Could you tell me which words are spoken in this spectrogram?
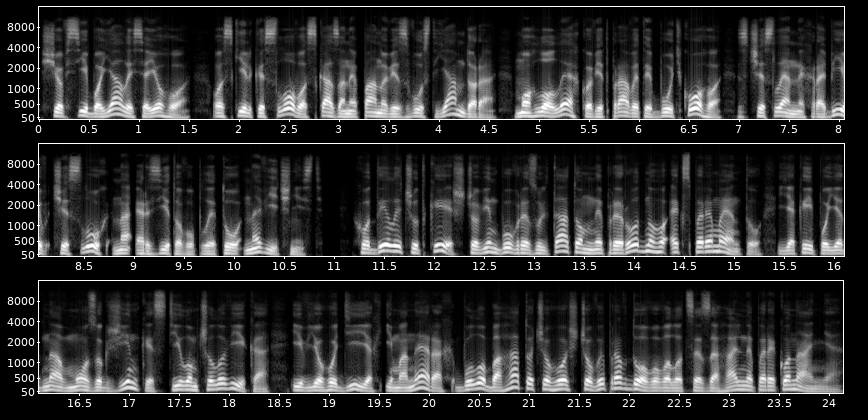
що всі боялися його, оскільки слово, сказане панові з вуст Ямдора, могло легко відправити будь-кого з численних рабів чи слуг на ерзітову плиту на вічність. Ходили чутки, що він був результатом неприродного експерименту, який поєднав мозок жінки з тілом чоловіка, і в його діях і манерах було багато чого, що виправдовувало це загальне переконання.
